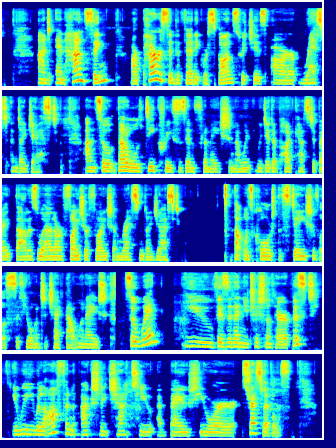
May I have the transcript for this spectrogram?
and enhancing our parasympathetic response, which is our rest and digest. And so that all decreases inflammation. And we, we did a podcast about that as well our fight or flight and rest and digest. That was called The State of Us, if you want to check that one out. So when you visit a nutritional therapist, we will often actually chat to you about your stress levels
